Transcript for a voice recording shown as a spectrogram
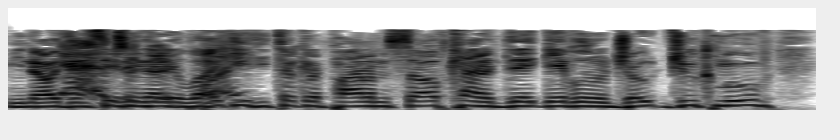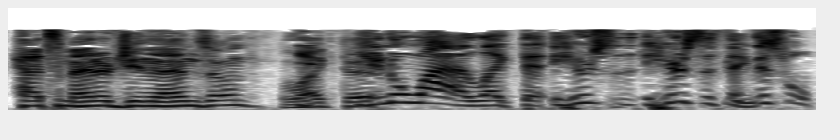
you know, Yeah, didn't see anything that he liked. He, he took it upon himself, kind of did, gave a little juke, juke move, had some energy in the end zone. Liked you, it. You know why I like that? Here's here's the thing. This will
